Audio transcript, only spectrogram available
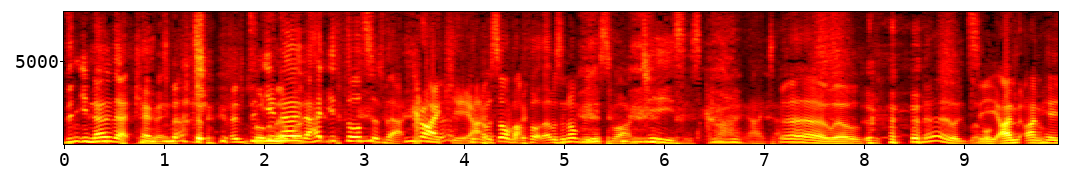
Didn't you know that, Kevin? Didn't you of that know that? Had you thought of that? Crikey! I was. I thought that was an obvious one. Jesus Christ! I don't know. Oh well, no. See, I'm I'm here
